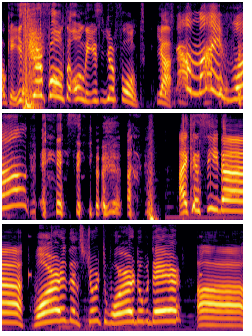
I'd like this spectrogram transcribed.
Okay, it's your fault only. It's your fault. Yeah. Not my fault. see you. I can see the word, the short word over there. Uh,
